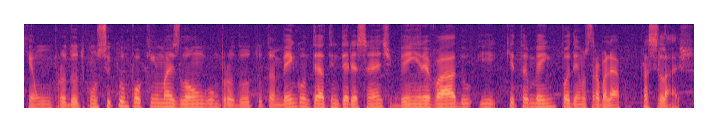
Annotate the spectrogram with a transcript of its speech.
que é um produto com ciclo um pouquinho mais longo, um produto também com teto interessante, bem elevado e que também podemos trabalhar para silagem.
